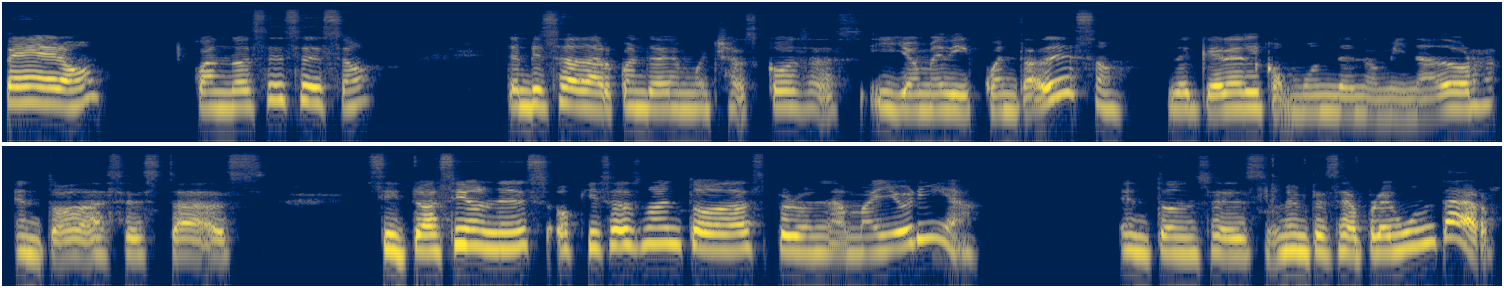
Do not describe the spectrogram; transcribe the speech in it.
pero cuando haces eso, te empiezas a dar cuenta de muchas cosas y yo me di cuenta de eso. de que era el común denominador en todas estas situaciones, o quizás no en todas, pero en la mayoría. Entonces me empecé a preguntar,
